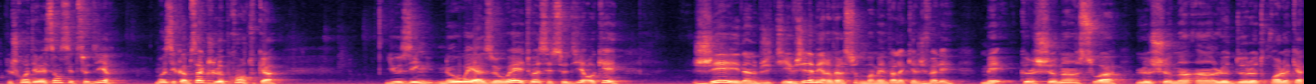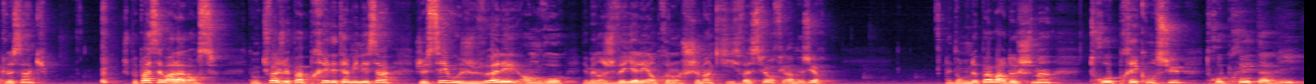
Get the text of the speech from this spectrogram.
Ce que je trouve intéressant, c'est de se dire, moi c'est comme ça que je le prends en tout cas. Using no way as a way, tu vois, c'est se dire, ok, j'ai un objectif, j'ai la meilleure version de moi-même vers laquelle je vais aller. Mais que le chemin soit le chemin 1, le 2, le 3, le 4, le 5, je peux pas savoir à l'avance. Donc tu vois, je vais pas prédéterminer ça. Je sais où je veux aller, en gros. Et maintenant, je vais y aller en prenant le chemin qui va se faire au fur et à mesure. Et donc ne pas avoir de chemin trop préconçu, trop préétabli,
